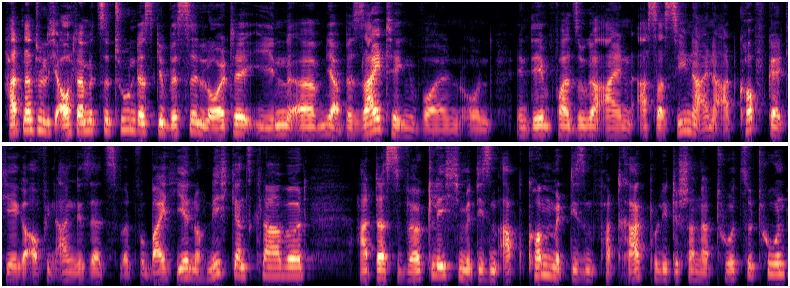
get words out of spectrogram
Hat natürlich auch damit zu tun, dass gewisse Leute ihn ähm, ja, beseitigen wollen und in dem Fall sogar ein Assassine, eine Art Kopfgeldjäger auf ihn angesetzt wird. Wobei hier noch nicht ganz klar wird, hat das wirklich mit diesem Abkommen, mit diesem Vertrag politischer Natur zu tun?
